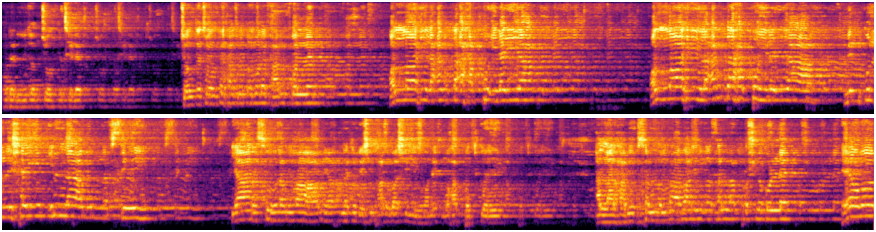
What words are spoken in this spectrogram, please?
দুইজন চলতে চলতে ফারুক বললেন, আল্লাহি লাআনতা আহাব্বু ইলাইয়া। আল্লাহি লাআনতা আহাব্বু ইলাইয়া মিন কুল্লি শাইইন ইল্লা মিন নাফসি। ইয়া রাসূলুল্লাহ, আমি আপনাকে বেশি ভালোবাসি অনেক মহব্বত করি। আল্লাহর হাবিব সাল্লাল্লাহু আলাইহি ওয়াসাল্লাম প্রশ্ন করলেন, হে ওমর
